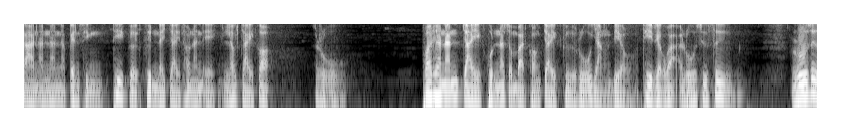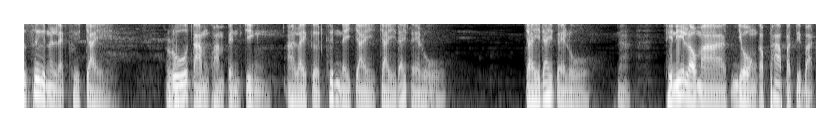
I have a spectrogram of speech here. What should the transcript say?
การอันนั้นเป็นสิ่งที่เกิดขึ้นในใจเท่านั้นเอง แล้วใจก็รู้ เพราะฉะนั้นใจคุณสมบัติของใจคือรู้อย่างเดียว ที่เรียกว่ารู้ซื่อๆรู้ซื่อๆนั่นแหละคือใจ รู้ตามความเป็นจริง อะไรเกิดขึ้นในใจใจได้แต่รู้ ใจได้แต่รู้นะทีนี้เรามาโยงกับภาคปฏิบัติ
